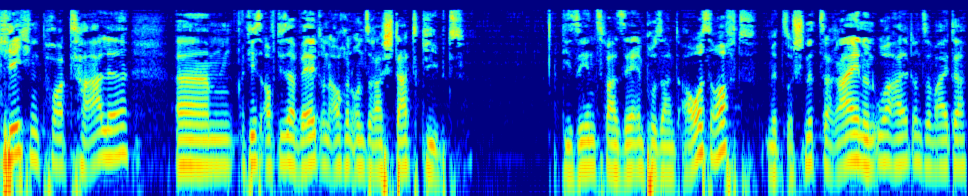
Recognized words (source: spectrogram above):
Kirchenportale, ähm, die es auf dieser Welt und auch in unserer Stadt gibt. Die sehen zwar sehr imposant aus oft, mit so Schnitzereien und uralt und so weiter,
